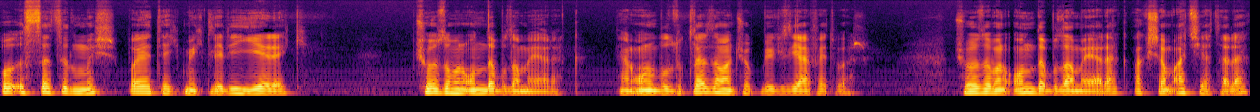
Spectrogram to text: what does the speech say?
O ıslatılmış bayat ekmekleri yiyerek çoğu zaman onu da bulamayarak yani onu buldukları zaman çok büyük ziyafet var. Çoğu zaman onu da bulamayarak akşam aç yatarak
